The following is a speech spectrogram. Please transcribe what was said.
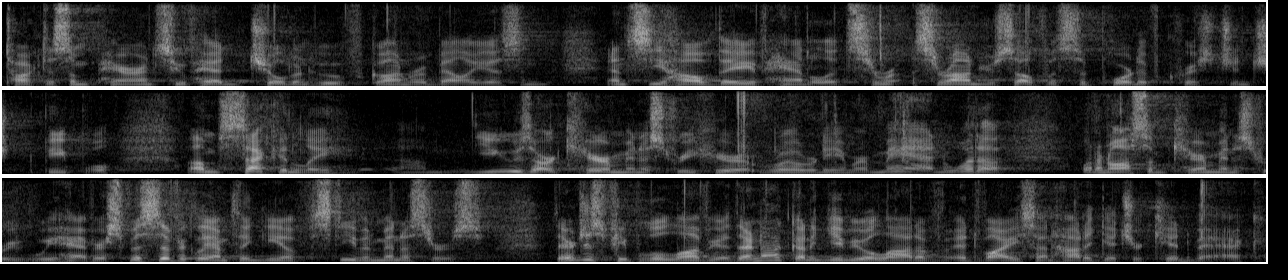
Talk to some parents who've had children who've gone rebellious and, and see how they've handled it. Sur- surround yourself with supportive Christian ch- people. Um, secondly, um, use our care ministry here at Royal Redeemer. Man, what, a, what an awesome care ministry we have here. Specifically, I'm thinking of Stephen Ministers. They're just people who love you. They're not going to give you a lot of advice on how to get your kid back.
